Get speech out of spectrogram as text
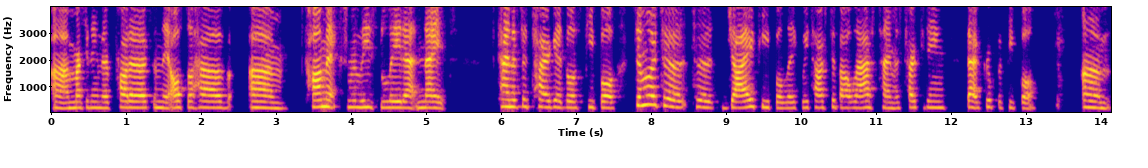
um, marketing their products, and they also have um, comics released late at night, kind of to target those people, similar to to Jai people, like we talked about last time, is targeting that group of people. Um,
